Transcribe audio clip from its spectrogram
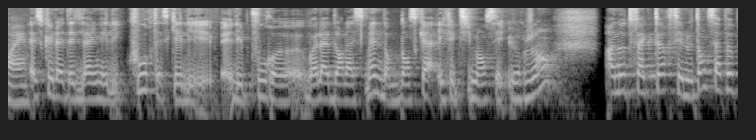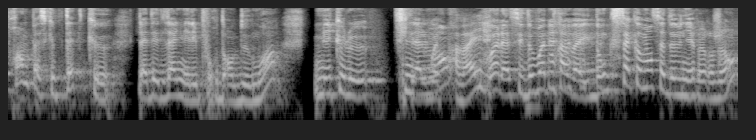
Ouais. Est-ce que la deadline, elle est courte? Est-ce qu'elle est, elle est pour, euh, voilà, dans la semaine? Donc, dans ce cas, effectivement, c'est urgent. Un autre facteur, c'est le temps que ça peut prendre, parce que peut-être que la deadline, elle est pour dans deux mois, mais que le, C'est deux mois finalement, de travail. voilà, c'est deux mois de travail. Donc, ça commence à devenir urgent.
